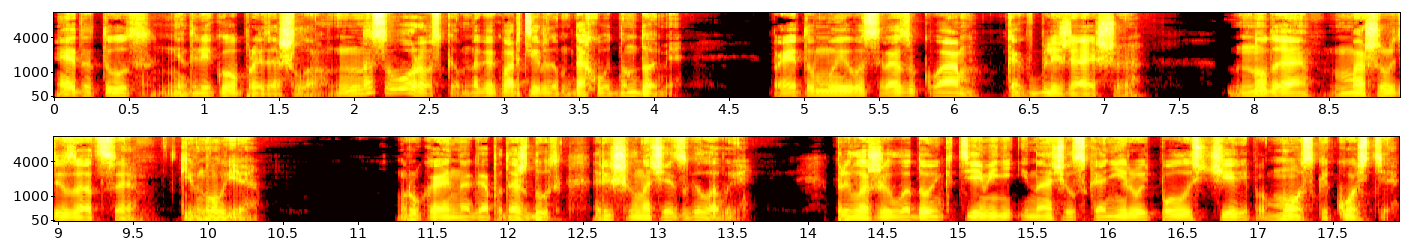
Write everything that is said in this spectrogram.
Это тут недалеко произошло, на Суворовском многоквартирном доходном доме. Поэтому мы его сразу к вам, как в ближайшую. «Ну да, маршрутизация», – кивнул я. Рука и нога подождут. Решил начать с головы. Приложил ладонь к темени и начал сканировать полость черепа, мозг и кости.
